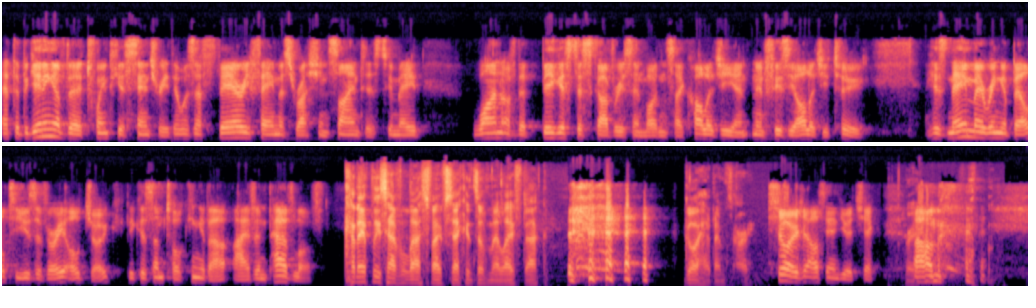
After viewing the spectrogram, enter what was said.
at the beginning of the 20th century, there was a very famous Russian scientist who made one of the biggest discoveries in modern psychology and in physiology, too. His name may ring a bell to use a very old joke because I'm talking about Ivan Pavlov. Can I please have the last five seconds of my life back? Go ahead, I'm sorry. Sure, I'll send you a check. Right. Um,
